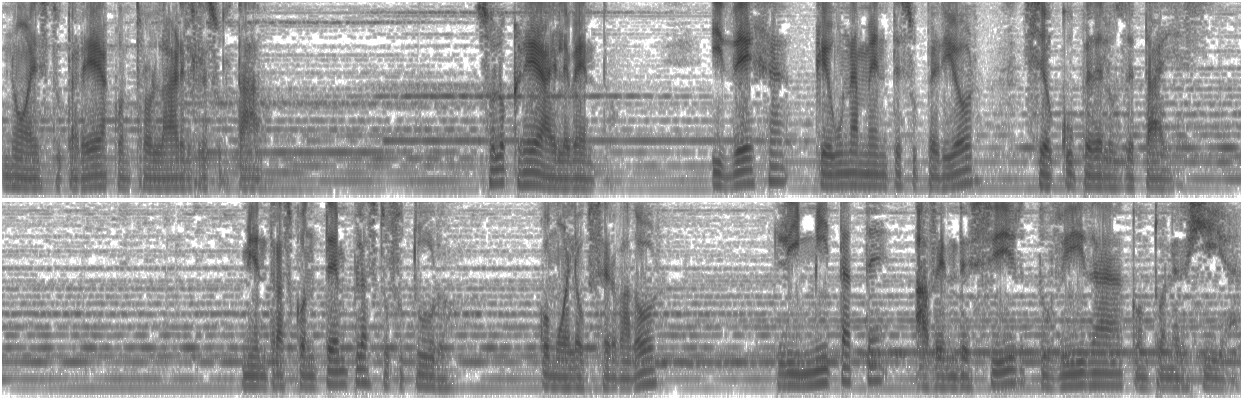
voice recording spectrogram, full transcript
No es tu tarea controlar el resultado. Solo crea el evento y deja que una mente superior se ocupe de los detalles mientras contemplas tu futuro como el observador, limítate a bendecir tu vida con tu energía.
